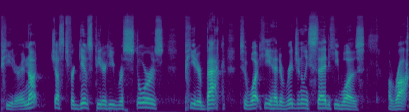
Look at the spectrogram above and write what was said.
Peter. And not just forgives Peter, he restores Peter back to what he had originally said he was a rock.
